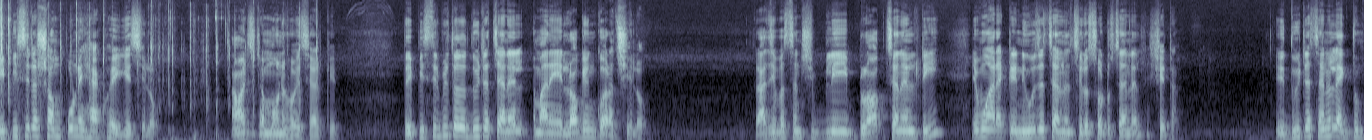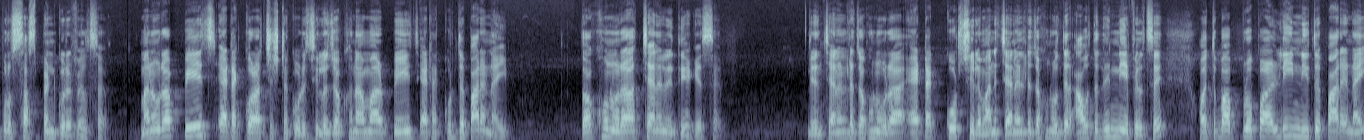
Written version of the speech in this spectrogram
এই পিসিটা সম্পূর্ণ হ্যাক হয়ে গিয়েছিল আমার যেটা মনে হয়েছে আর কি। তো এই পিসির ভিতরে দুইটা চ্যানেল মানে লগ ইন করা ছিল। রাজীব হাসান শিবলি ব্লগ চ্যানেলটি এবং আর একটা নিউজের চ্যানেল ছিল ছোটো চ্যানেল, সেটা। এই দুইটা চ্যানেল একদম পুরো সাসপেন্ড করে ফেলছে। মানে ওরা পেজ অ্যাটাক করার চেষ্টা করেছিল, যখন আমার পেজ অ্যাটাক করতে পারে নাই, তখন ওরা চ্যানেলে দিয়ে গেছে। দেন চ্যানেলটা যখন ওরা অ্যাটাক করছিল মানে চ্যানেলটা যখন ওদের আওতাধীন নিয়ে ফেলছে হয়তো বা প্রপারলি নিতে পারে নাই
